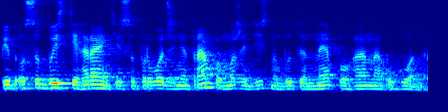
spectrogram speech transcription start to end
під особисті гарантії супроводження Трампа може дійсно бути непогана угода.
